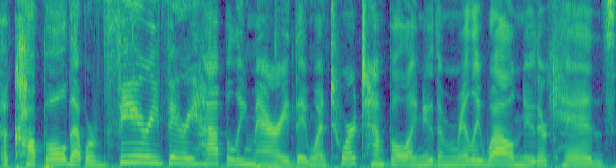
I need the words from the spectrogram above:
a couple that were very, very happily married. They went to our temple. I knew them really well, knew their kids.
